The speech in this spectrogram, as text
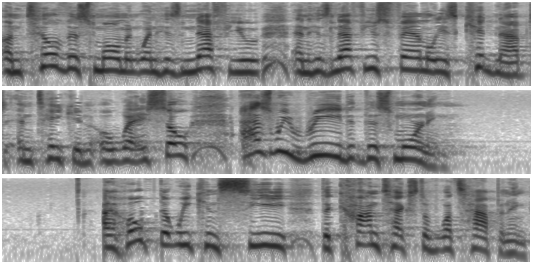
until this moment when his nephew and his nephew's family is kidnapped and taken away. So as we read this morning, I hope that we can see the context of what's happening.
